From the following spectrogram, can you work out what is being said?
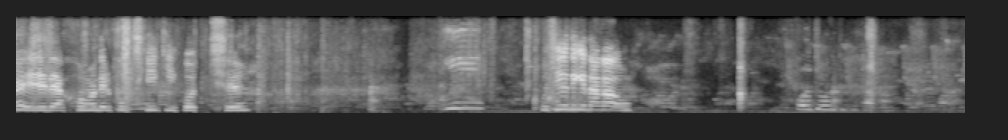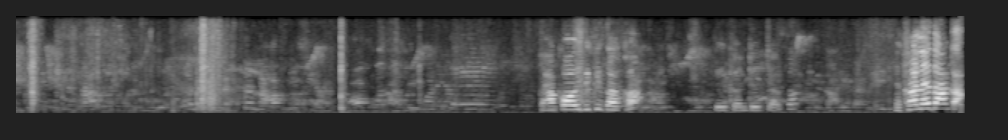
আর এই যে দেখো আমাদের পুচকি কি করছে? পুচি এদিকে তাকাও। ওইদিকে এখানে টাকা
